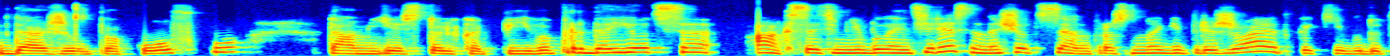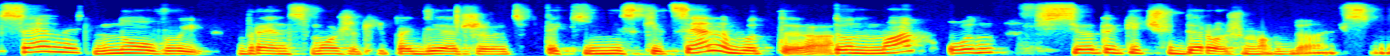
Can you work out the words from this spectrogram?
даже упаковку. Там есть только пиво продается. А, кстати, мне было интересно насчет цен. Просто многие переживают, какие будут цены. Новый бренд сможет ли поддерживать такие низкие цены. Вот э, Дон Мак, он все-таки чуть дороже Макдональдса.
